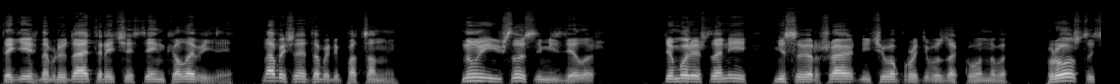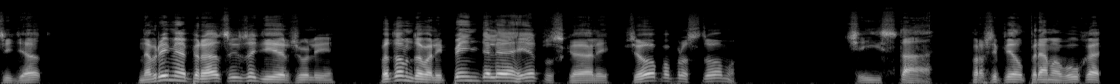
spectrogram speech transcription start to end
Таких наблюдателей частенько ловили. Но обычно это были пацаны. Ну и что с ними сделаешь? Тем более, что они не совершают ничего противозаконного. Просто сидят. На время операции задерживали. Потом давали пенделя и отпускали. Все по-простому. «Чисто!» — прошипел прямо в ухо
